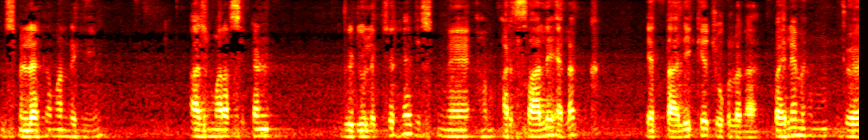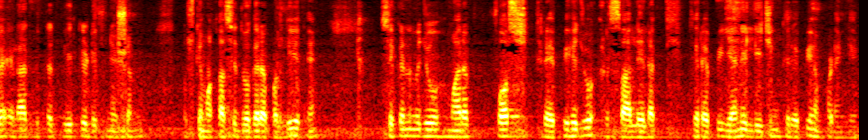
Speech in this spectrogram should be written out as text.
रहीम आज हमारा सेकंड वीडियो लेक्चर है, जिसमें हम अरसाल अलग या ताली के जोक लगाए पहले में हम जो है इलाज तदबीर की डिफिनेशन उसके मकासद वगैरह पढ़ लिए थे। सेकंड में जो हमारा फ़र्स्ट थेरेपी है, जो अरसाल अलग थेरेपी यानी लीचिंग थेरेपी हम पढ़ेंगे।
